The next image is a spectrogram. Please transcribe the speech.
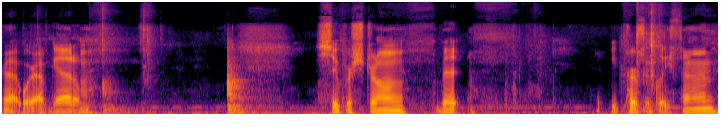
right where I've got them. Super strong, but it'd be perfectly fine.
